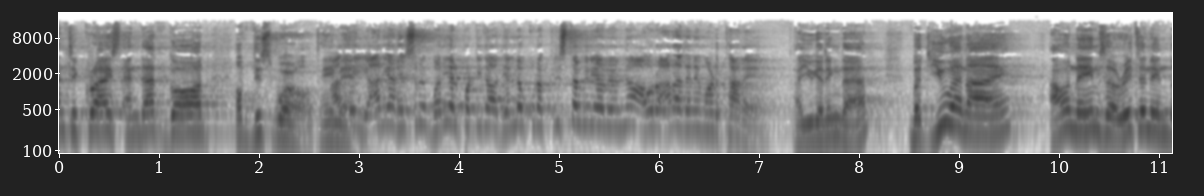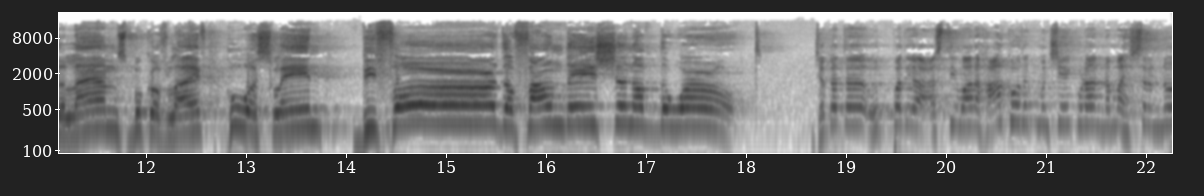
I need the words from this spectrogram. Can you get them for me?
Antichrist and that God of this world. ಆದ್ರೆ Amen. ಯಾರ್ಯಾರ ಹೆಸರು ಬರೆಯಲ್ಪಟ್ಟಿದೆ ಅದೆಲ್ಲ ಕೂಡ ಕ್ರಿಸ್ತ ವೀರ್ಯರನ್ನು ಅವರು ಆರಾಧನೆ ಮಾಡುತ್ತಾರೆ Are you getting that? But you and I, our names are written in the Lamb's book of life who was slain before the foundation of the world. ಜಗತ್ತ ಉತ್ಪತ್ತಿ ಅಸ್ಥಿವಾರ ಹಾಕೋದಕ್ಕೆ ಮುಂಚೆ ಕೂಡ ನಮ್ಮ ಹೆಸರನ್ನು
